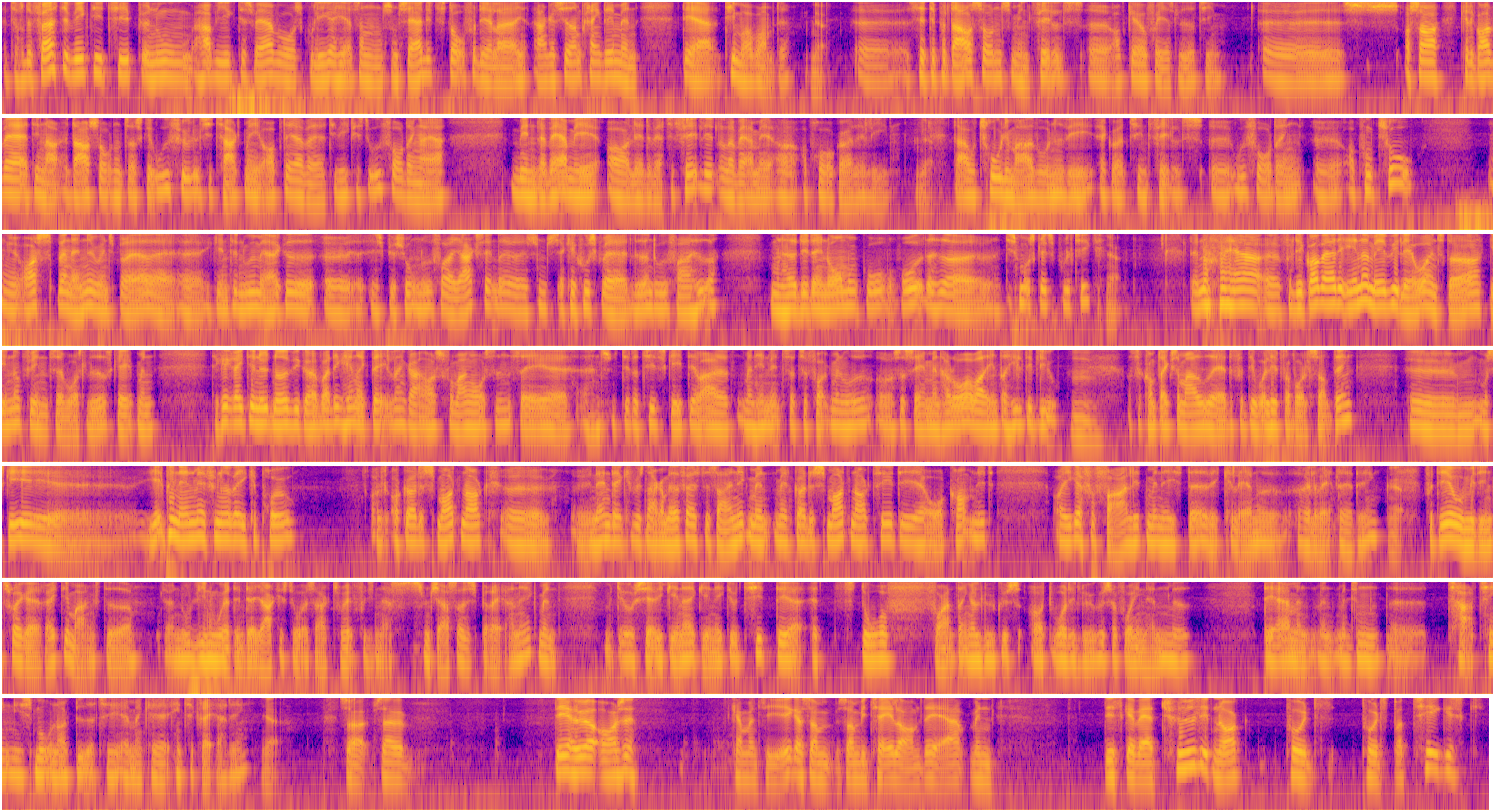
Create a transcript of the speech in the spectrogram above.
Tror, det første vigtige tip, øh, nu har vi ikke desværre vores kolleger her, som, som særligt står for det, eller er engageret omkring det, men det er team op om det. Ja. Øh, sæt det på dagsordenen som en fælles øh, opgave for jeres lederteam. Øh, og så kan det godt være, at din dagsorden der skal udfyldes i takt med, at I opdager, hvad de vigtigste udfordringer er. Men lad være med at lade det være tilfældigt, eller lad være med at, at prøve at gøre det alene. Ja. Der er utrolig meget vundet ved at gøre det til en fælles øh, udfordring. Øh, og punkt to, øh, også blandt andet jo inspireret af, af igen den udmærkede øh, inspiration ud fra Ajax Center. Jeg, synes, jeg kan ikke huske, hvad lederen udefra hedder. Men hun havde det der enorme gode råd, der hedder øh, De små skridts politik. Ja. Lad nu være, øh, for det kan godt være, at det ender med, at vi laver en større genopfindelse af vores lederskab, men det kan ikke rigtig nytte noget, vi gør. Var det ikke Henrik Dahl, der engang også for mange år siden sagde, at han synes, det der tit skete, det var, at man henvendte sig til folk med noget, og så sagde man, har du overvejet at ændre hele dit liv? Mm. Og så kom der ikke så meget ud af det, for det var lidt for voldsomt. Ikke? Øh, måske øh, hjælp hinanden med at finde ud af, hvad I kan prøve. Og, og gøre det småt nok. Øh, en anden dag kan vi snakke om adfærdsdesign, ikke? Men, men gør det småt nok til, at det er overkommeligt, og ikke er for farligt, men at I stadigvæk kan lære noget relevant af det. Ikke? Ja. For det er jo mit indtryk af rigtig mange steder. Nu, lige nu er den der jagthistorie så aktuel, fordi den er, synes jeg, er så inspirerende. Ikke? Men, men det er jo, ser vi igen og igen. Ikke? Det er jo tit der, at store forandringer lykkes, og hvor det lykkes at få hinanden med. Det er, at man, man, man sådan, øh, tager tingene i små nok bidder til, at man kan integrere det. Ikke? Ja. Så, så det jeg hører også, kan man sige, ikke? Og som, som vi taler om, det er, men det skal være tydeligt nok på et, på et strategisk,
